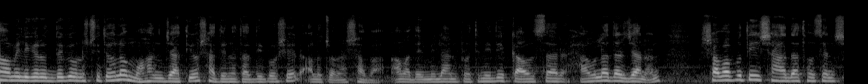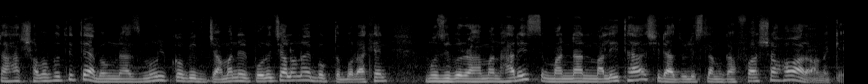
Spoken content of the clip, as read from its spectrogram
আওয়ামী লীগের উদ্যোগে অনুষ্ঠিত হলো মহান জাতীয় স্বাধীনতা দিবসের আলোচনা সভা। আমাদের মিলান প্রতিনিধি কাউসার হাওলাদার জানান, সভাপতি শাহাদাত হোসেন সাহার সভাপতিত্বে এবং নাজমুল কবির জামানের পরিচালনায় বক্তব্য রাখেন মুজিবুর রহমান হারিস, মান্নান মালিথা, সিরাজুল ইসলাম গাফফার সহ আর অনেকে।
